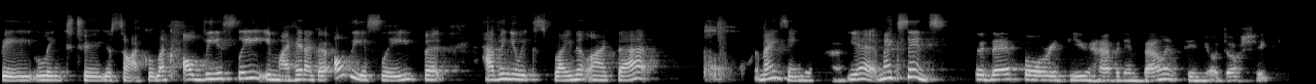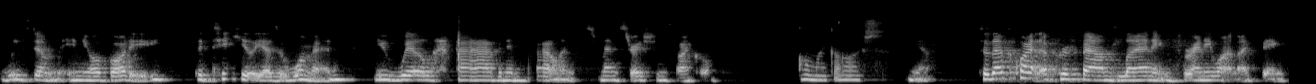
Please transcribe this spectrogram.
be linked to your cycle. Like obviously in my head I go obviously, but having you explain it like that, amazing. Yeah, it makes sense. So therefore if you have an imbalance in your doshic wisdom in your body, particularly as a woman, you will have an imbalanced menstruation cycle. Oh my gosh. Yeah. So that's quite a profound learning for anyone, I think.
